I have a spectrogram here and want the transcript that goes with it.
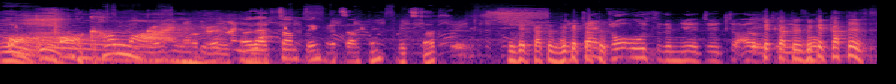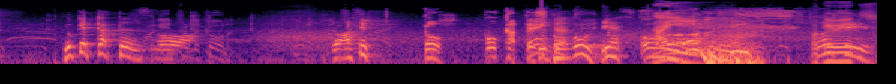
Oh, Oh, come on. Oh, that's something. That's something. Good stuff. Look at cutters, look at Try and cutters. draw O's to the near to, to uh, Look at cutters, look at cutters. Look at cutters. Oh, the. Yo, Asif. Go. Go cut this. Oh, yes. Aye. Okay, wait.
